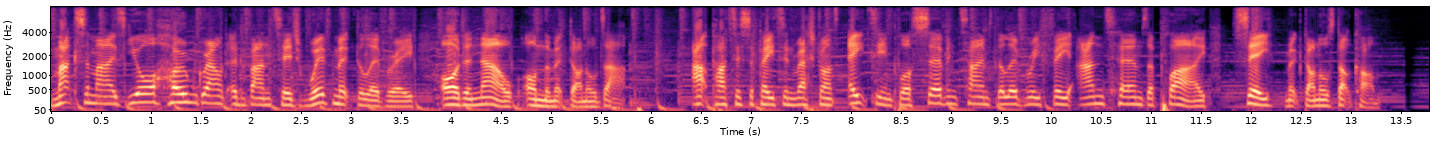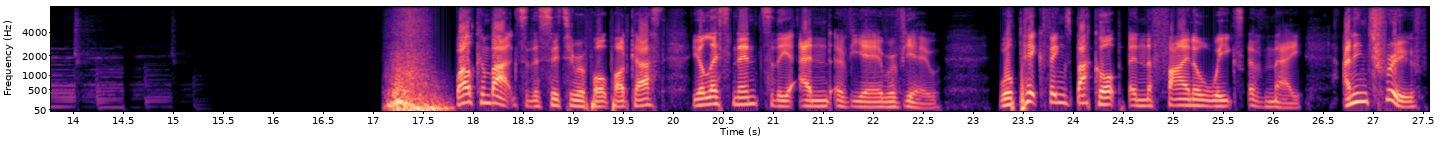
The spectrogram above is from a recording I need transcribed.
Maximise your home ground advantage with McDelivery. Order now on the McDonald's app. At participating restaurants, 18 plus serving times, delivery fee, and terms apply. See McDonald's.com. Welcome back to the City Report podcast. You're listening to the end of year review. We'll pick things back up in the final weeks of May. And in truth,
